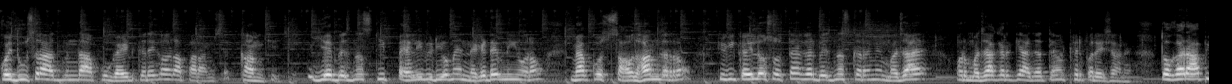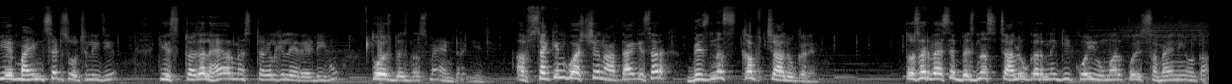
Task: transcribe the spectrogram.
कोई दूसरा बंदा आपको गाइड करेगा और आप आराम से काम कीजिए। ये बिज़नेस की पहली वीडियो में नेगेटिव नहीं हो रहा हूँ, मैं आपको सावधान कर रहा हूँ, क्योंकि कई लोग सोचते हैं, अगर बिज़नेस करने में मज़ा है और मज़ा करके आ जाते हैं और फिर परेशान है। तो अगर आप ये माइंडसेट सोच लीजिए कि स्ट्रगल है और मैं स्ट्रगल के लिए रेडी हूँ तो इस बिज़नेस में एंटर कीजिए। अब सेकंड क्वेश्चन आता है कि, सर बिज़नेस कब चालू करें? तो सर, वैसे बिज़नेस चालू करने की कोई उम्र, कोई समय नहीं होता।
